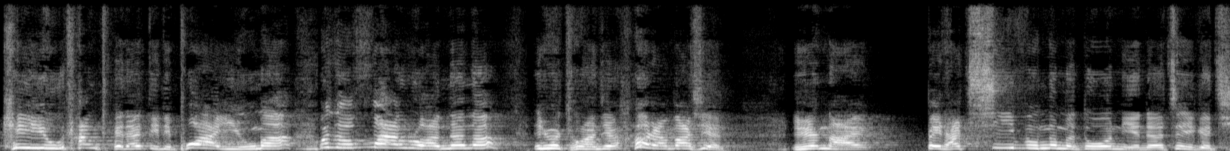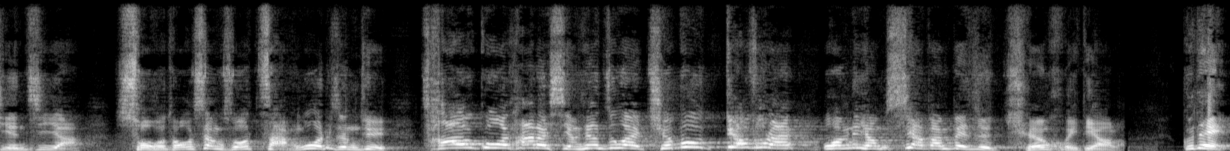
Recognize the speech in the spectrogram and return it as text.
Q 汤铁来弟弟破油吗？为什么放软了呢？因为突然间赫然发现。原来被他欺负那么多年的这个前妻啊，手头上所掌握的证据超过他的想象之外，全部丢出来，王力宏下半辈子全毁掉了。Good day，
